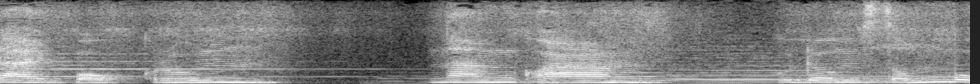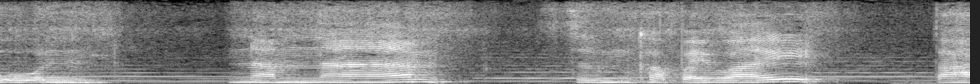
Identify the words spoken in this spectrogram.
ได้ปกคลุมนำความ อุดมสมบูรณ์นำน้ำซึมเข้าไปไว้ใต้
